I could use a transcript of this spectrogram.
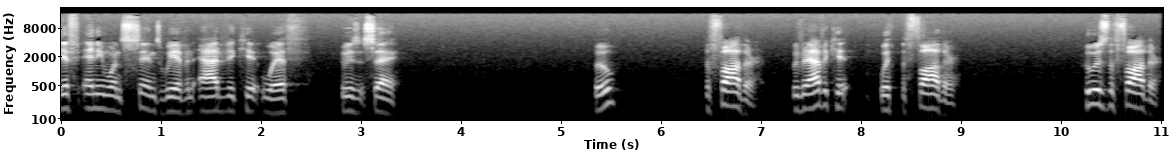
if anyone sins, we have an advocate with, who does it say? Who? The Father. We have an advocate with the Father. Who is the Father?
